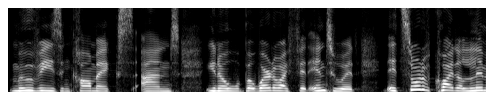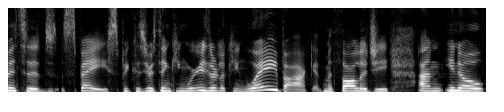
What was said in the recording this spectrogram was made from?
movies and comics, and you know, but where do I fit into it? It's sort of quite a limited space because you're thinking we're either looking way back at mythology, and you know,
